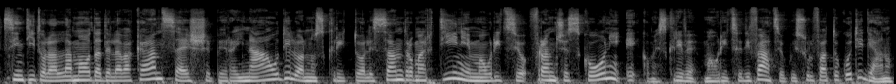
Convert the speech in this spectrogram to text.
si intitola La moda della vacanza, esce per Einaudi, lo hanno scritto Alessandro Martini e Maurizio Francesconi e, come scrive Maurizio Di Fazio qui sul Fatto Quotidiano,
